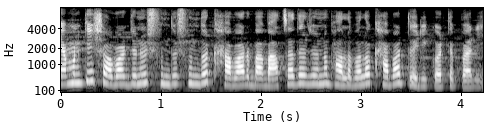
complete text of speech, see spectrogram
এমনকি সবার জন্য সুন্দর সুন্দর খাবার বা বাচ্চাদের জন্য ভালো ভালো খাবার তৈরি করতে পারি।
